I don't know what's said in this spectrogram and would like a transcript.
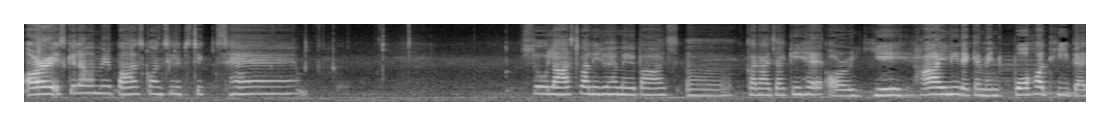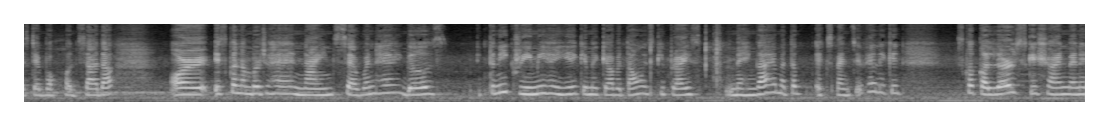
और इसके अलावा मेरे पास कौन सी लिपस्टिक्स हैं? सो लास्ट वाली जो है मेरे पास आ, कराजा की है और ये हाईली रिकमेंड बहुत ही बेस्ट है बहुत ज़्यादा। और इसका नंबर जो है नाइन सेवन है गर्ल्स इतनी क्रीमी है ये कि मैं क्या बताऊँ इसकी प्राइस महँगा है मतलब एक्सपेंसिव है लेकिन इसका कलर्स की शाइन मैंने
